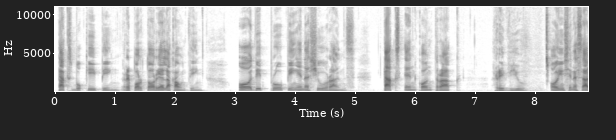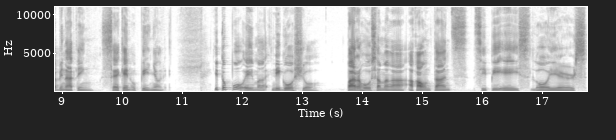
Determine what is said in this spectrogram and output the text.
tax bookkeeping, reportorial accounting, audit proofing and assurance, tax and contract review. O yung sinasabi nating second opinion. Ito po ay mga negosyo para ho sa mga accountants, CPAs, lawyers,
